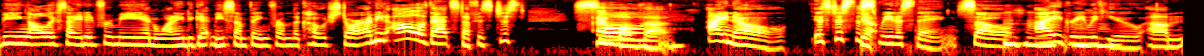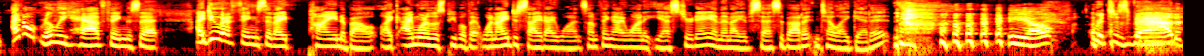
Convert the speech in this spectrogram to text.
being all excited for me and wanting to get me something from the Coach store. I mean, all of that stuff is just so. I love that. I know. It's just the Yeah. sweetest thing. So Mhm, I agree with mhm. you. Um, I don't really have things that I do have things that I pine about. Like I'm one of those people that when I decide I want something, I want it yesterday, and then I obsess about it until I get it, yep. which is bad.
